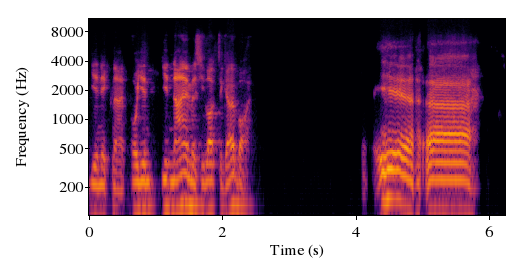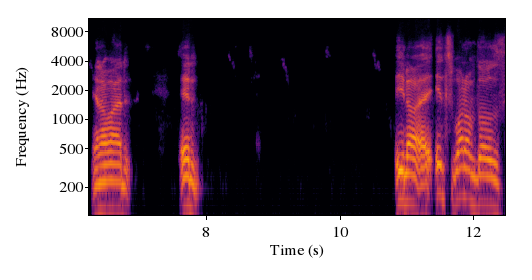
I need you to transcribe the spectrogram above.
your nickname or your, your name as you like to go by? Yeah, uh, you know what? It, you know, it's one of those.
